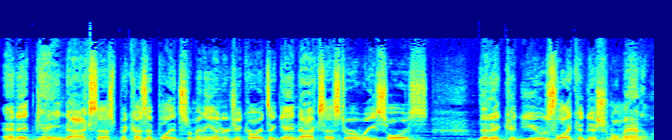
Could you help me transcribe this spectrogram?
and it gained access because it played so many energy cards. It gained access to a resource that it could use like additional mana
